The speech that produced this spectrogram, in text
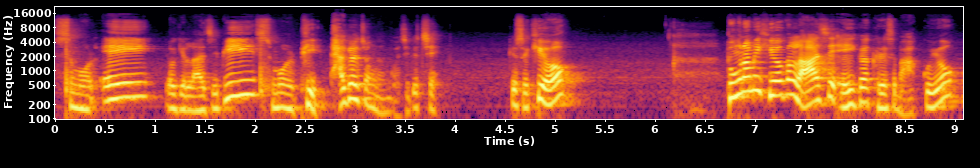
스몰 A, 여기 라지 B, 스몰 B 다 결정난 거지. 그치? 그래서 기억. 동그라미 기억은 라지 A가 그래서 맞고요.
